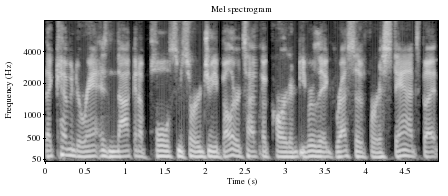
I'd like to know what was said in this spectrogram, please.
that Kevin Durant is not going to pull some sort of Jimmy Butler type of card and be really aggressive for a stance. But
